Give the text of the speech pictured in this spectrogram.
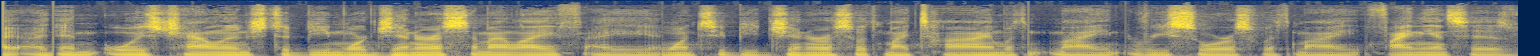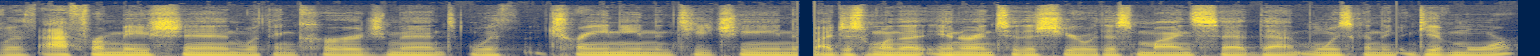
I, I am always challenged to be more generous in my life. I want to be generous with my time, with my resource, with my finances, with affirmation, with encouragement, with training and teaching. I just want to enter into this year with this mindset that I'm always going to give more.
